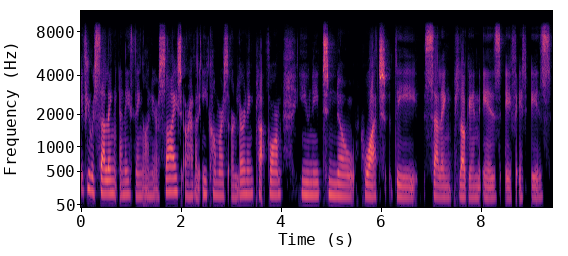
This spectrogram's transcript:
If you are selling anything on your site or have an e commerce or learning platform, you need to know what the selling plugin is. If it is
